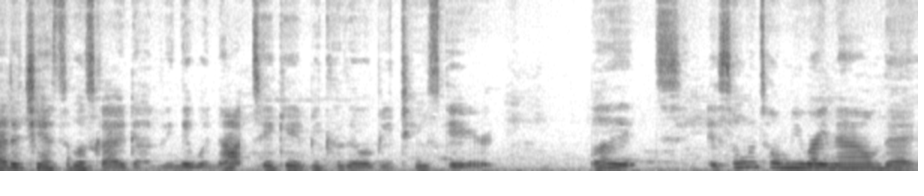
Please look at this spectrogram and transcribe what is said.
had a chance to go skydiving, they would not take it because they would be too scared. But if someone told me right now that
